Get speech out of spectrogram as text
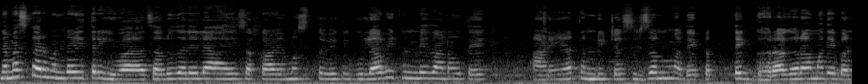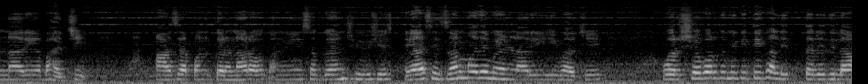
नमस्कार मंडळी तर हिवाळा चालू झालेला आहे. सकाळी मस्तपैकी गुलाबी थंडी जाणवते आणि या थंडीच्या सीझनमध्ये प्रत्येक घराघरामध्ये बनणारी भाजी आज आपण करणार आहोत. आणि सगळ्यांशी विशेष या सीझनमध्ये मिळणारी ही भाजी वर्षभर तुम्ही किती खालीत तरी तिला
